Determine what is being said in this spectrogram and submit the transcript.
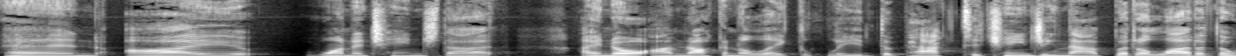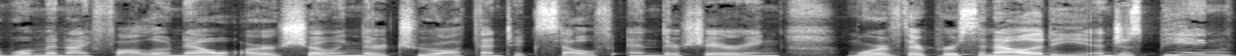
And I want to change that. I know I'm not going to like lead the pack to changing that, but a lot of the women I follow now are showing their true authentic self and they're sharing more of their personality and just being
